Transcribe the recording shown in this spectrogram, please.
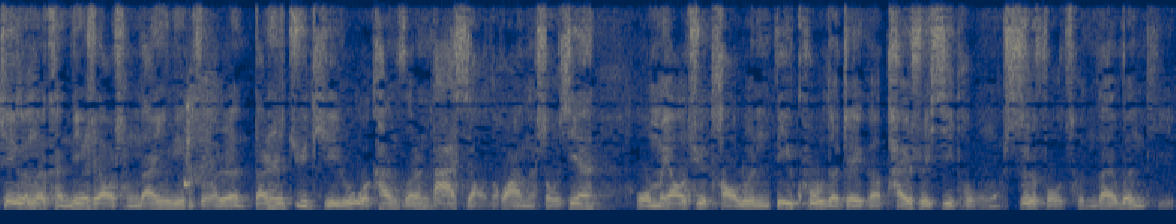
这个呢肯定是要承担一定责任。但是具体如果看责任大小的话呢，首先我们要去讨论地库的这个排水系统是否存在问题。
